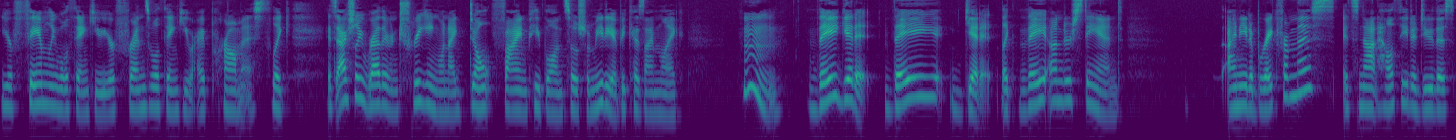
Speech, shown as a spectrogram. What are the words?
Your family will thank you, your friends will thank you, I promise. Like, it's actually rather intriguing when I don't find people on social media because I'm like, hmm, they get it. They get it. Like they understand I need a break from this. It's not healthy to do this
